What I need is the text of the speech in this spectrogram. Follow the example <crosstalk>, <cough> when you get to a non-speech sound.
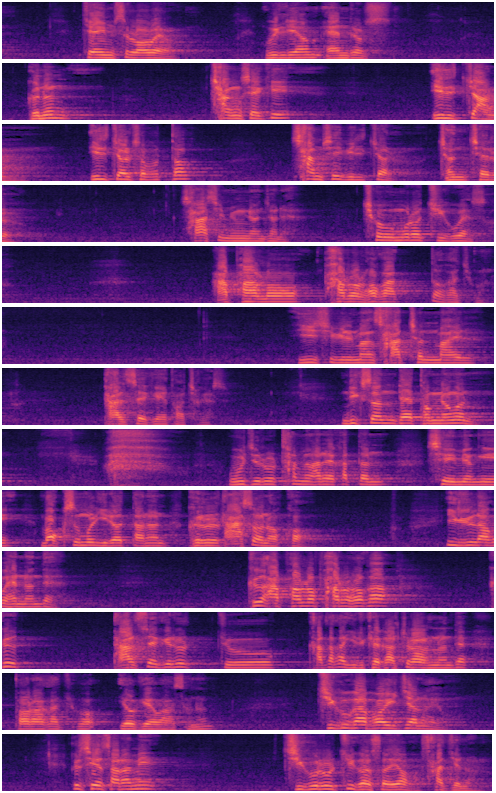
제임스 로웰, 윌리엄 앤더스 그는 창세기 1장 1절서부터 31절 전체를 46년 전에 처음으로 지구에서 아팔로 8월호가 떠가지고는 21만 4천 마일 달세계에 도착했습니다. 닉선 대통령은 아, 우주를 탐험하러 갔던 세 명이 목숨을 잃었다는 글을 다 써놓고 읽으려고 했는데 그 아팔로 8호가 그 달세기를 쭉 가다가 이렇게 갈 줄 알았는데 돌아가지고 여기에 와서는 지구가 보이잖아요. 그 세 사람이 지구를 찍었어요, 사진을.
